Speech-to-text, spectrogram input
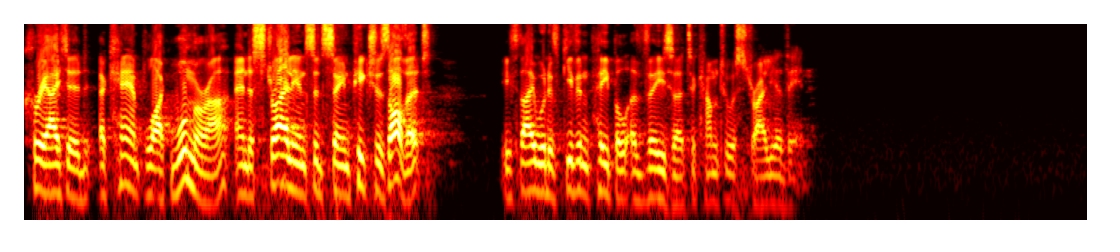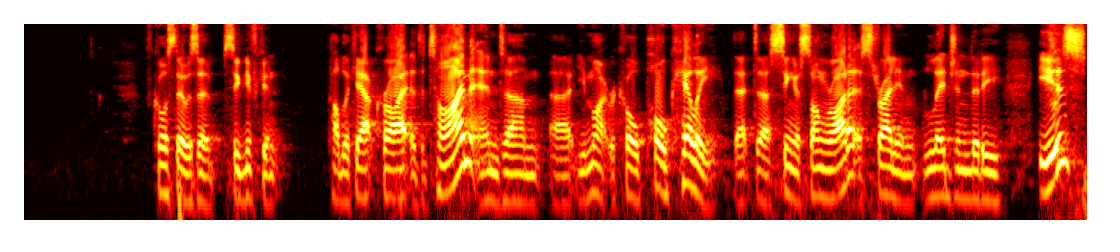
created a camp like Woomera and Australians had seen pictures of it, if they would have given people a visa to come to Australia then. Of course, there was a significant public outcry at the time, and um, uh, you might recall Paul Kelly, that uh, singer songwriter, Australian legend that he is.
